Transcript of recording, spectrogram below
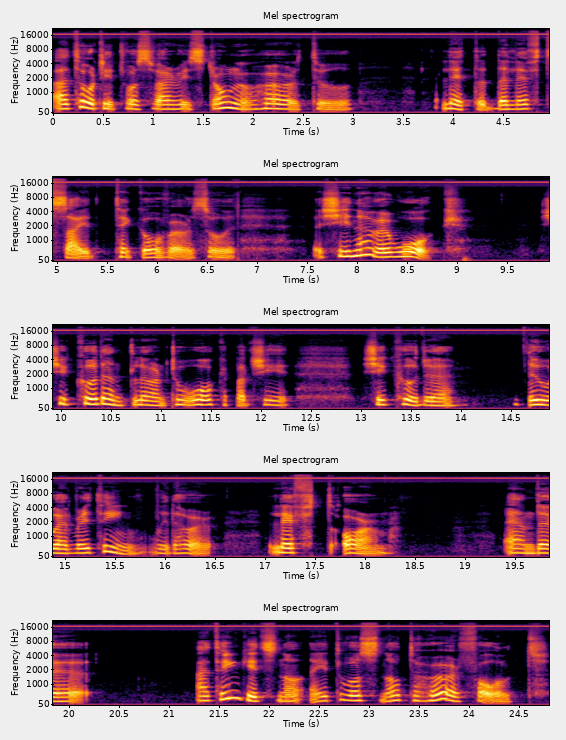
i thought it was very strong of her to let the left side take over so she never walked. She couldn't learn to walk, but she she could uh, do everything with her left arm, and uh, I think it's not. It was not her fault.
